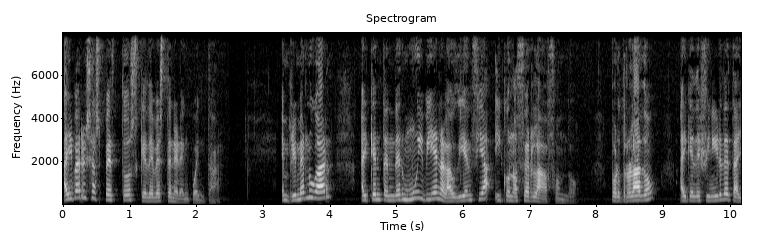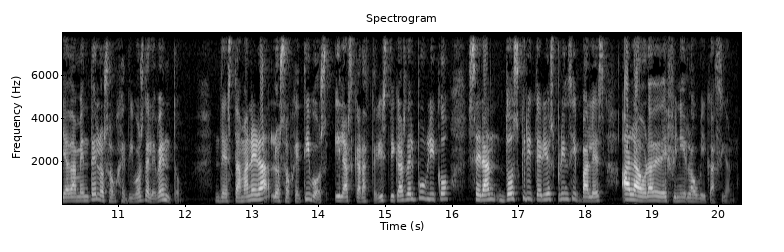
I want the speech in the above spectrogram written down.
hay varios aspectos que debes tener en cuenta. En primer lugar, hay que entender muy bien a la audiencia y conocerla a fondo. Por otro lado, hay que definir detalladamente los objetivos del evento. De esta manera, los objetivos y las características del público serán dos criterios principales a la hora de definir la ubicación.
